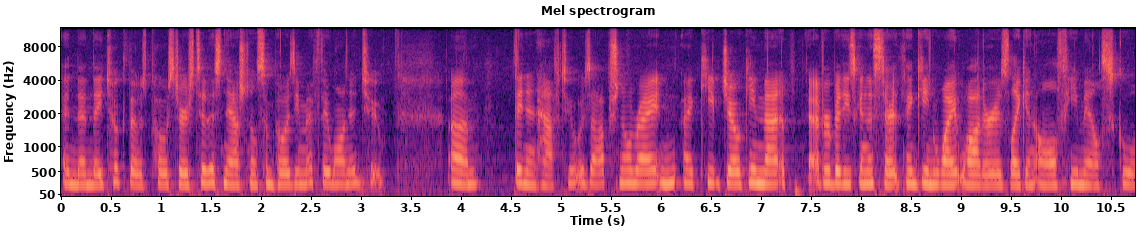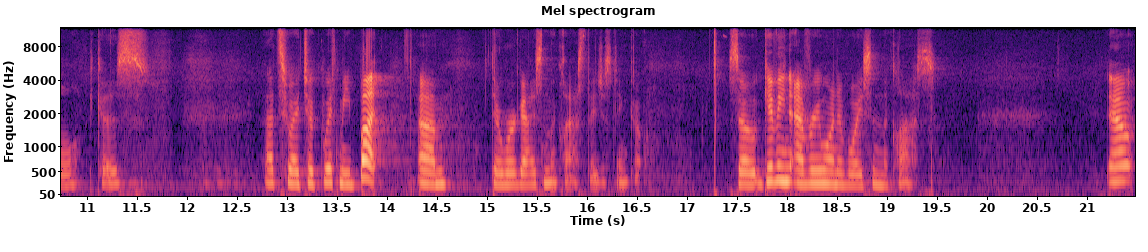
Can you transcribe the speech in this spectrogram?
And then they took those posters to this national symposium if they wanted to. Um, they didn't have to, it was optional, right? And I keep joking that everybody's gonna start thinking Whitewater is like an all-female school because that's who I took with me. But um, there were guys in the class, they just didn't go. So giving everyone a voice in the class. Now,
